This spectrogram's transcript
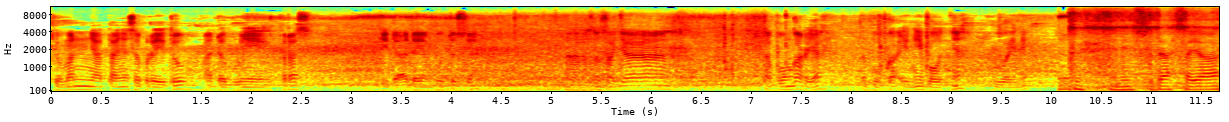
Cuman nyatanya seperti itu ada bunyi keras tidak ada yang putus ya. Nah langsung saja kita bongkar ya. Kita buka ini bautnya dua ini. Ini sudah saya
